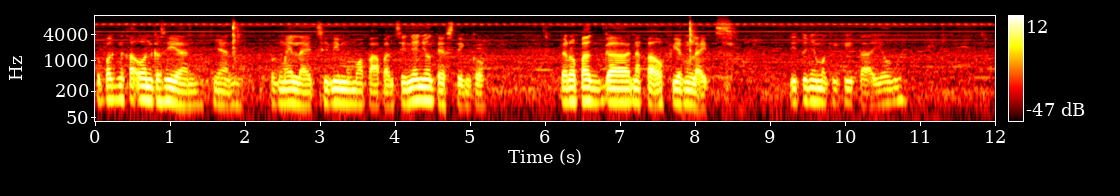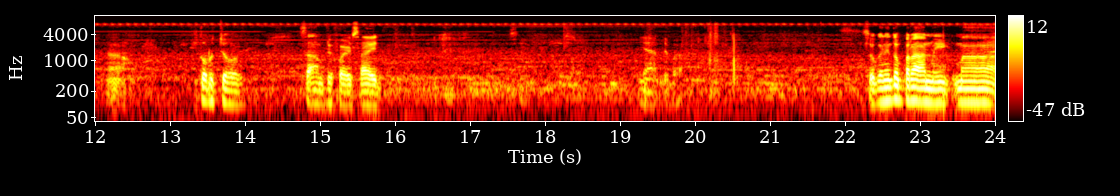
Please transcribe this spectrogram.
So, pag naka-on kasi yan, yan. Pag may lights, hindi mo mapapansin. Yan yung testing ko. Pero pag ah, naka-off yung lights, dito nyo makikita yung ah, torture sa amplifier side. Yan, di ba? So ganitong paraan may ma,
